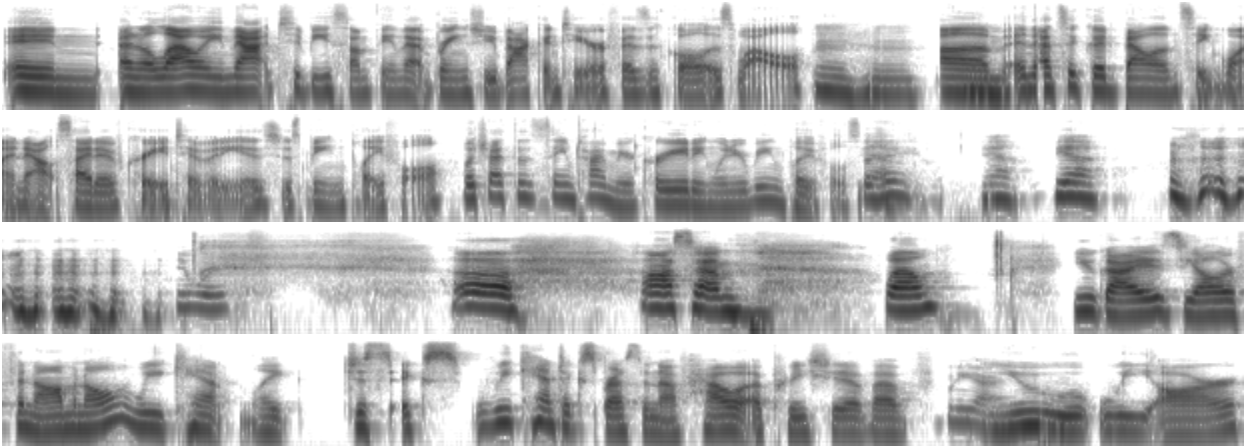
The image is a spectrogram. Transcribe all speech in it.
and and allowing that to be something that brings you back into your physical as well. Mm-hmm. um mm-hmm. and that's a good balancing one outside of creativity is just being playful which at the same time you're creating when you're being playful so yeah. hey. yeah. Yeah. It works. Oh awesome. Well you guys y'all are phenomenal. We can't like just ex- we can't express enough how appreciative of we you we are.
